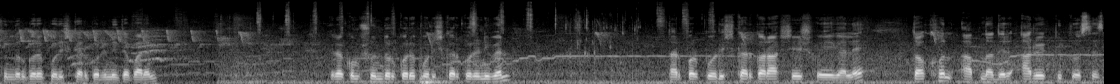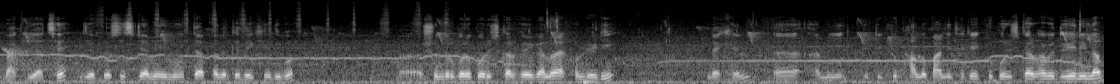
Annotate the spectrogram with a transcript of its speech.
সুন্দর করে পরিষ্কার করে নিতে পারেন। এরকম সুন্দর করে পরিষ্কার করে নেবেন। তারপর পরিষ্কার করা শেষ হয়ে গেলে তখন আপনাদের আরও একটি প্রসেস বাকি আছে। যে প্রসেসটি আমি এই মুহূর্তে আপনাদেরকে দেখিয়ে দিব। সুন্দর করে পরিষ্কার হয়ে গেল, এখন রেডি দেখেন আমি এটি একটু ভালো পানি থেকে একটু পরিষ্কারভাবে ধুয়ে নিলাম।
